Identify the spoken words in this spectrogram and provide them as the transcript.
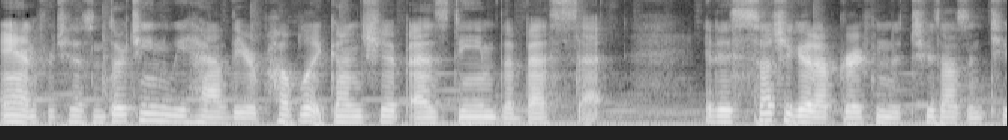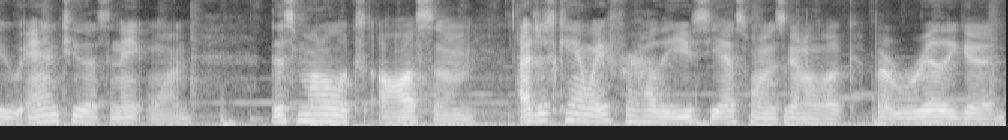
And for 2013, we have the Republic gunship as deemed the best set. It is such a good upgrade from the 2002 and 2008 one. This model looks awesome. I just can't wait for how the UCS one is going to look, but really good.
